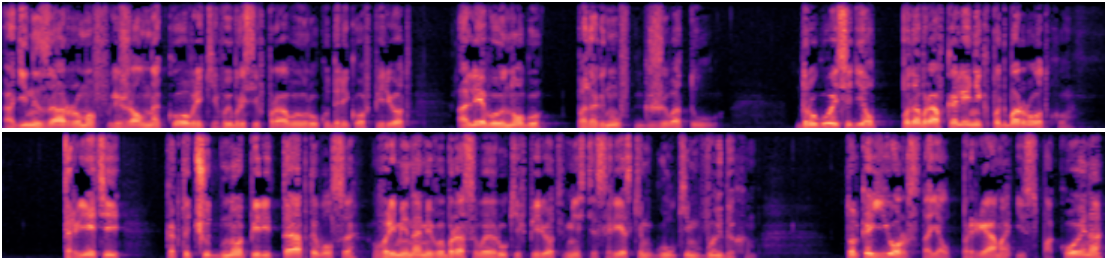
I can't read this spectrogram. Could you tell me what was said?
Один из аррумов лежал на коврике, выбросив правую руку далеко вперед, а левую ногу подогнув к животу. Другой сидел, подобрав колени к подбородку. Третий как-то чудно перетаптывался, временами выбрасывая руки вперед вместе с резким гулким выдохом. Только Йор стоял прямо и спокойно,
